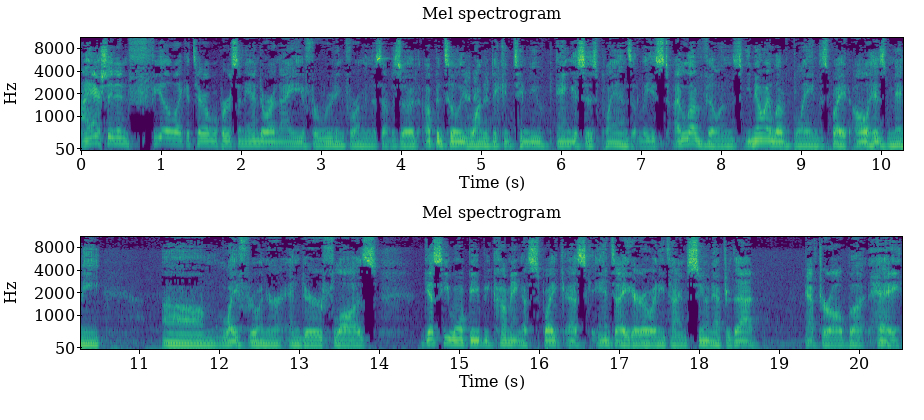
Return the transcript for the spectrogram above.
I actually didn't feel like a terrible person and or naive for rooting for him in this episode, up until he wanted to continue Angus's plans at least. I love villains. You know I love Blaine despite all his many um, life ruiner ender flaws. Guess he won't be becoming a Spike esque anti hero anytime soon after that, after all, but hey,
